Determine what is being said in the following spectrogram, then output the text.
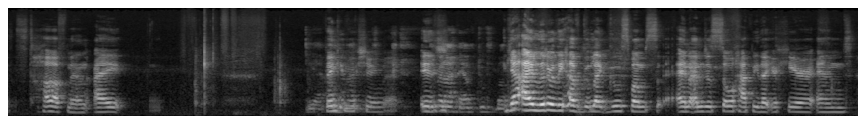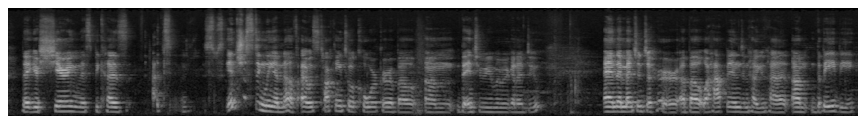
it's tough, man. I Yeah. thank you for sharing that. It's, Even I have goosebumps. yeah, I literally have like goosebumps, and I'm just so happy that you're here and that you're sharing this because, interestingly enough, I was talking to a coworker about um, the interview we were gonna do, and I mentioned to her about what happened and how you had um, the baby,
